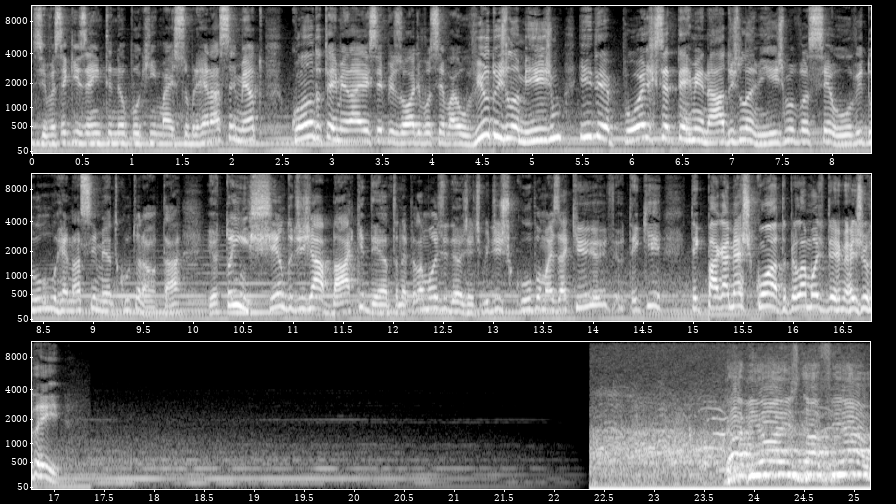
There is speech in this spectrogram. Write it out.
se você quiser entender um pouquinho mais sobre renascimento, quando terminar esse episódio você vai ouvir do islamismo e depois que você terminar do islamismo, você ouve do renascimento cultural, tá? Eu tô enchendo de jabá aqui dentro, né? Pelo amor de Deus, gente, me desculpa, mas aqui eu tenho que, tenho que pagar minhas contas, pelo amor de Deus, me ajuda aí. Gaviões da Fiel,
